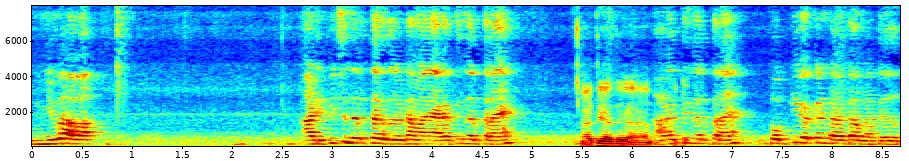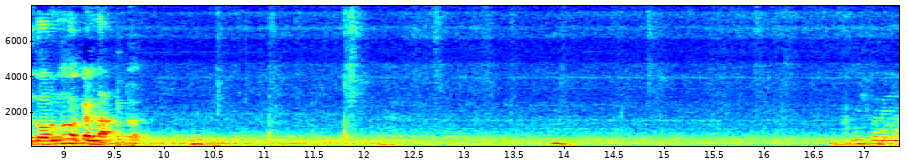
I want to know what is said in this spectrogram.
കുഞ്ഞു പാവ അടുപ്പിച്ച് നിർത്തരുത് കേട്ടോ മോനെ അകത്തി നിർത്തണേ. അകത്തി നിർത്തണേ. പൊക്കി വെക്കണ്ട കേട്ടോ മറ്റേത് തുറന്നു വെക്കണ്ട മുടി എന്താ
